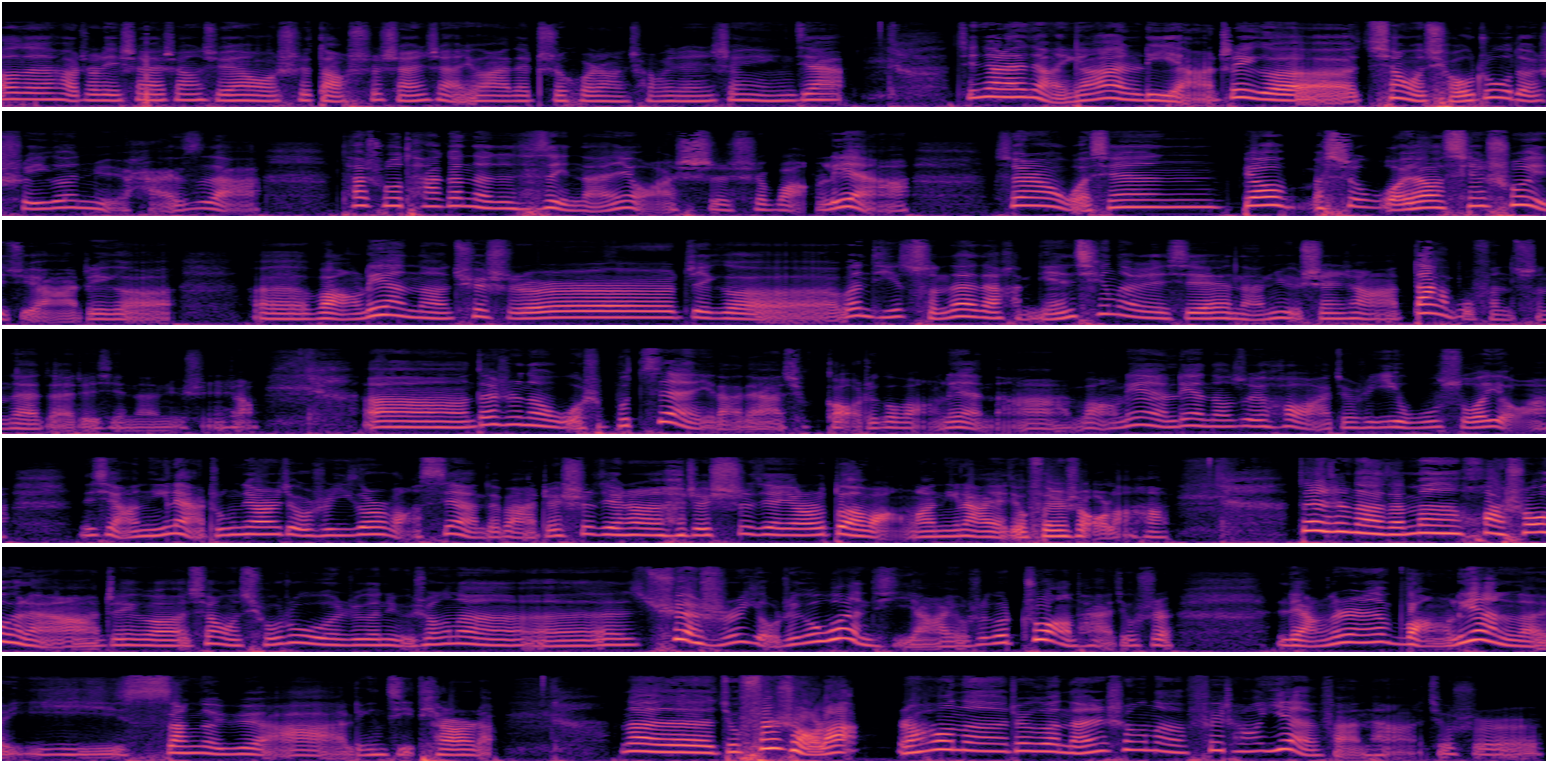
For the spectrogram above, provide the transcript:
Hello，大家好，这里是爱商学院，我是导师闪闪，用爱的智慧让你成为人生赢家。今天来讲一个案例啊，这个向我求助的是一个女孩子啊，她说她跟的自己男友啊是是网恋啊。虽然我先标是我要先说一句啊，这个呃网恋呢，确实这个问题存在在很年轻的这些男女身上啊，大部分存在在这些男女身上，嗯，但是呢，我是不建议大家去搞这个网恋的啊，网恋恋到最后啊，就是一无所有啊。你想，你俩中间就是一根网线，对吧？这世界上这世界要是断网了，你俩也就分手了哈。但是呢，咱们话说回来啊，这个向我求助这个女生呢，呃，确实有这个问题啊，有这个状态，就是两个人网恋了一一三个月啊，零几天的，那就分手了。然后呢，这个男生呢非常厌烦她，就是。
